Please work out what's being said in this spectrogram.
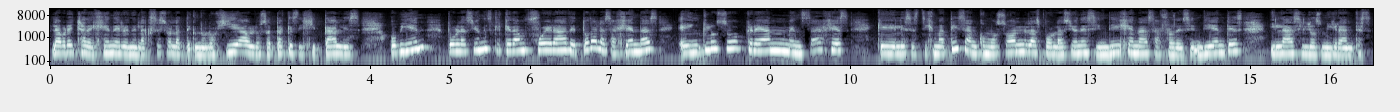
la brecha de género en el acceso a la tecnología o los ataques digitales, o bien poblaciones que quedan fuera de todas las agendas e incluso crean mensajes que les estigmatizan, como son las poblaciones indígenas, afrodescendientes y las y los migrantes.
